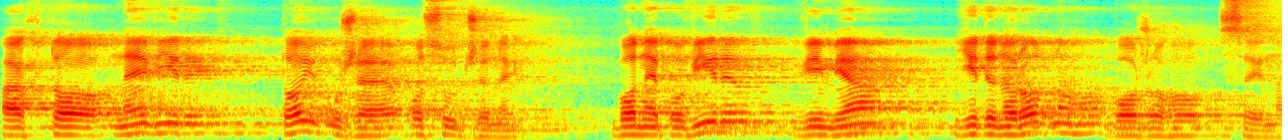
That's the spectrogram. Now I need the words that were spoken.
а хто не вірить, той уже осуджений, бо не повірив в ім'я єдинородного Божого Сина.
